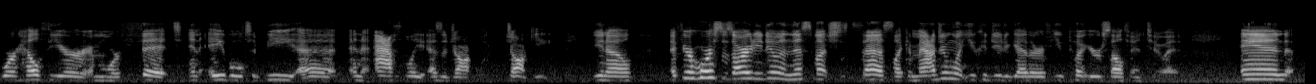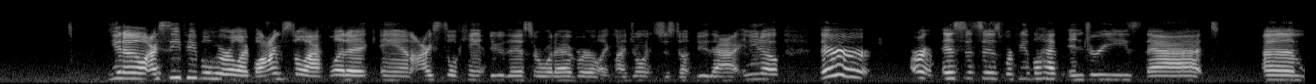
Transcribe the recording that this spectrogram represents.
were healthier and more fit and able to be a, an athlete as a jockey jockey. You know, if your horse is already doing this much success, like imagine what you could do together if you put yourself into it. And you know, I see people who are like, "Well, I'm still athletic and I still can't do this or whatever, like my joints just don't do that." And you know, there are instances where people have injuries that um,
